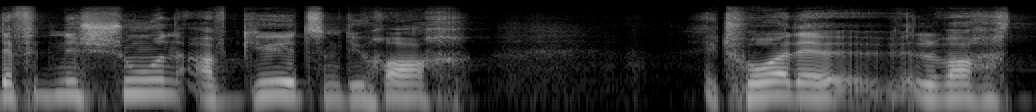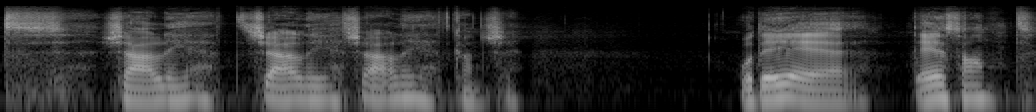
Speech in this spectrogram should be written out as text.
definisjonen av Gud som du har? Jeg tror det ville vært kjærlighet, kjærlighet, kjærlighet, kanskje. Og det er, det er sant.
